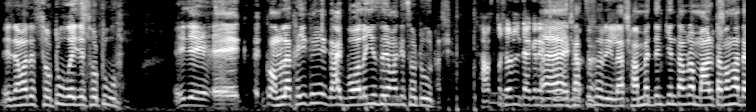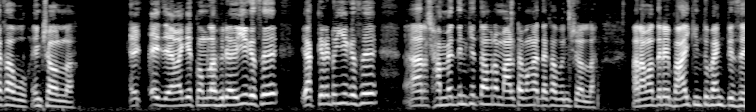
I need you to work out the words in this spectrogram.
এই যে আমাদের ছোটু এই যে ছোটু। এই যে কমলা খাইয়ে খাইয়ে গায়ে গেছে আমাকে ছোটুর। স্বাস্থ্য শরীর দেখেন হ্যাঁ স্বাস্থ্য শরীর আর সামনের দিন কিন্তু আমরা মালটা ভাঙা দেখাবো ইনশাল্লাহ এই এই যে আমাকে কমলা ফিরা হয়ে গেছে এক ক্যারেট হয়ে গেছে আর সামনের দিন কিন্তু আমরা মালটা ভাঙা দেখাবো ইনশাআল্লাহ। আর আমাদের এই ভাই কিন্তু ভাঙতেছে।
